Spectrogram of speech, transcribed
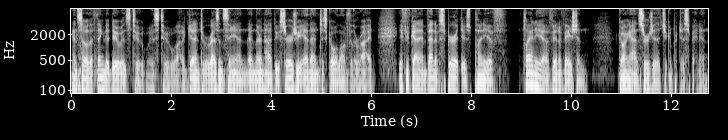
And so the thing to do is to is to uh, get into a residency and, and learn how to do surgery, and then just go along for the ride. If you've got an inventive spirit, there's plenty of plenty of innovation going on in surgery that you can participate in.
